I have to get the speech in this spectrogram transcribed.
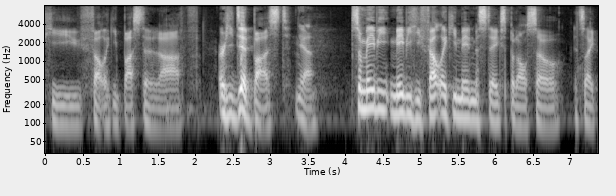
he felt like he busted it off, or he did bust, yeah, so maybe maybe he felt like he made mistakes, but also it's like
